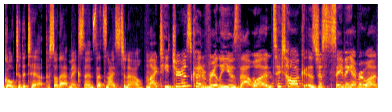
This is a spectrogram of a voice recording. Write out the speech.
go to the tip. So that makes sense. That's nice to know. My teachers could really use that one. TikTok is just saving everyone.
